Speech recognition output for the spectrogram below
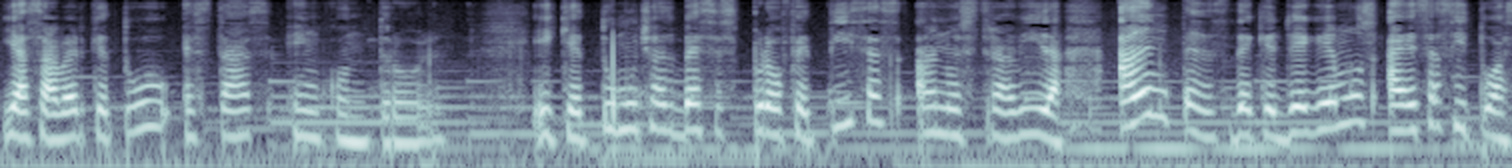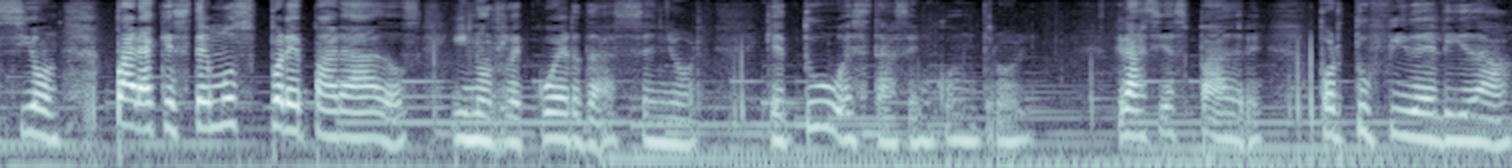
y a saber que tú estás en control y que tú muchas veces profetizas a nuestra vida antes de que lleguemos a esa situación para que estemos preparados y nos recuerdas, Señor, que tú estás en control. Gracias, Padre, por tu fidelidad,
